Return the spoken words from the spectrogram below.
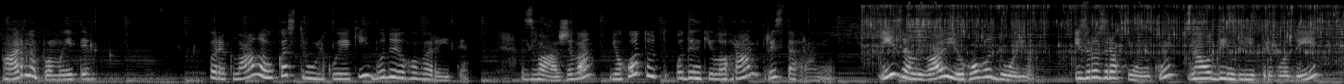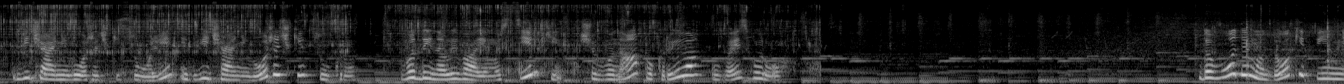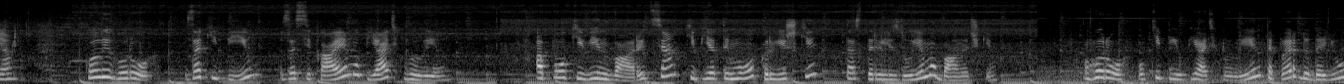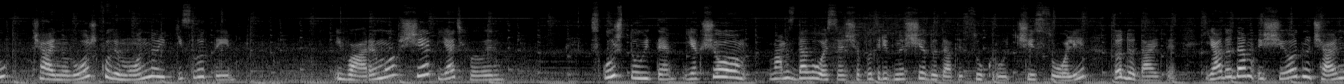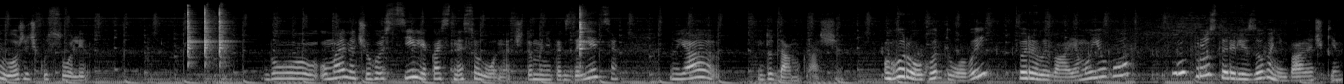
гарно помити. Переклала у каструльку, у якій буду його варити. Зважила його тут 1 кг 300 г. І заливаю його водою. Із розрахунку на 1 літр води 2 чайні ложечки солі і 2 чайні ложечки цукру. Води наливаємо стільки, щоб вона покрила увесь горох. Доводимо до кипіння. Коли горох закипів, засікаємо 5 хвилин. А поки він вариться, кип'ятимо кришки та стерилізуємо баночки. Горох покипів 5 хвилин, тепер додаю чайну ложку лимонної кислоти. І варимо ще 5 хвилин. Скуштуйте. Якщо вам здалося, що потрібно ще додати цукру чи солі, то додайте. Я додам іще одну чайну ложечку солі. Бо у мене чогось сіль якась не солона, чи то мені так здається. Ну я додам краще. Горох готовий. Переливаємо його у простерилізовані баночки.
